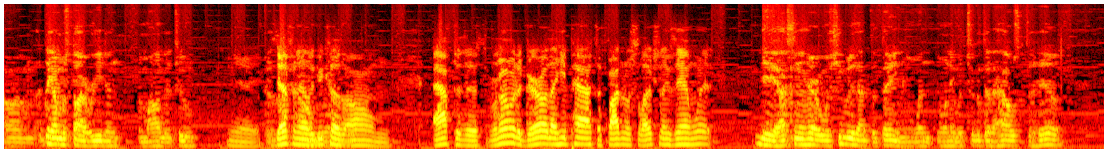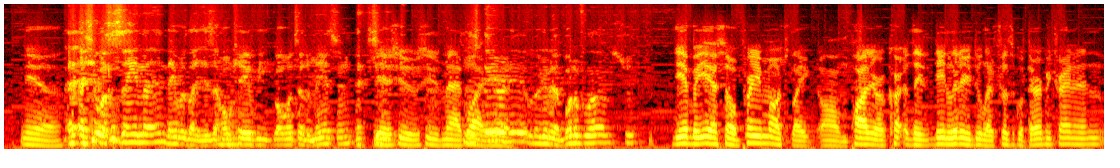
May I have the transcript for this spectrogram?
um, I think I'm gonna start reading the manga too. Yeah, definitely because um after this, remember the girl that he passed the final selection exam with? Yeah, I seen her when she was at the thing when when they took her to the house to hill. Yeah, And she wasn't saying nothing. They was like, "Is it okay if we go into the mansion?" And she, yeah, she was she was mad she was quiet. staring Yeah. there, looking at butterflies. shit. yeah, but yeah, so pretty much like um part of their they they literally do like physical therapy training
